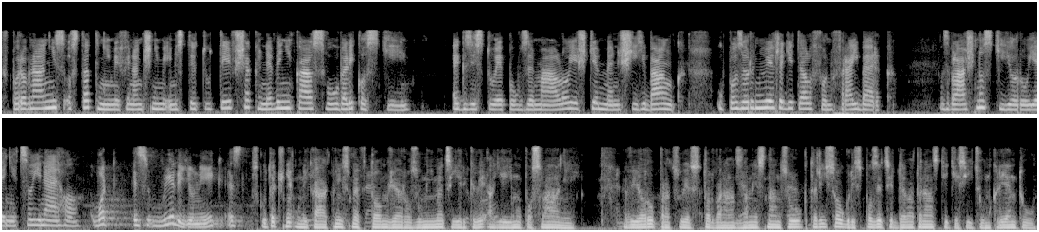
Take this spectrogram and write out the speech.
V porovnání s ostatními finančními instituty však nevyniká svou velikostí. Existuje pouze málo ještě menších bank, upozorňuje ředitel von Freiberg. Zvláštností Joru je něco jiného. Skutečně unikátní jsme v tom, že rozumíme církvi a jejímu poslání. V Joru pracuje 112 zaměstnanců, kteří jsou k dispozici 19 tisícům klientů.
